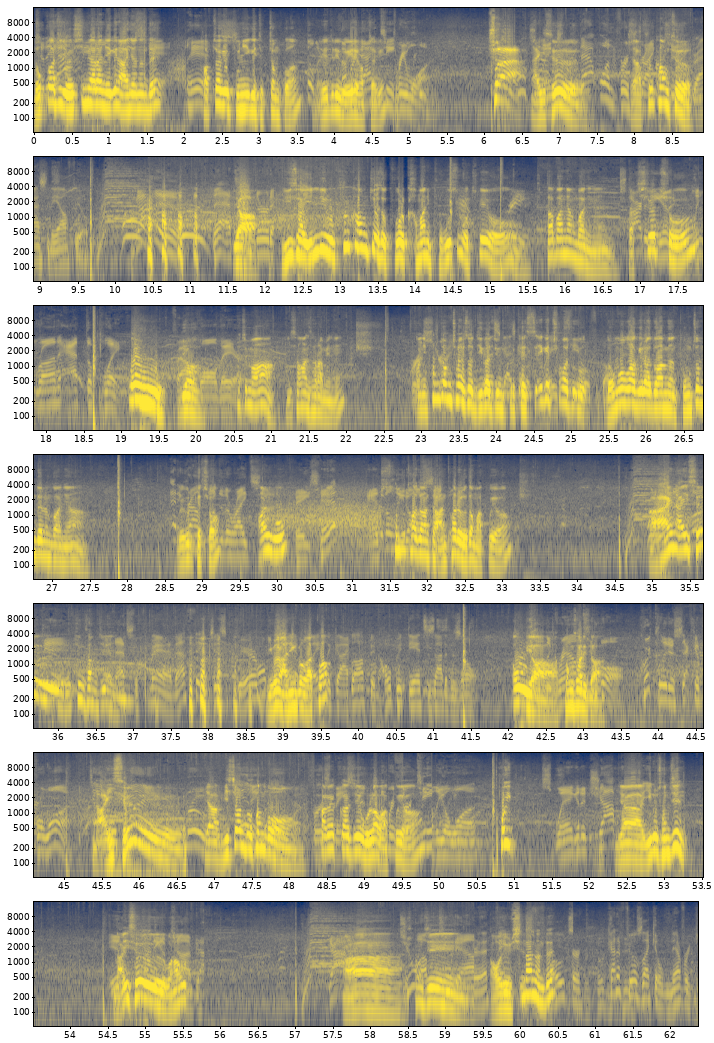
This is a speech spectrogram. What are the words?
너까지 열심히 하라는 얘기는 아니었는데? 갑자기 분위기 득점권. 얘들이 왜 이래, 갑자기? 쫙! 나이스. 야, 풀카운트. 야, 2사 1, 2루 풀카운트에서 그걸 가만히 보고 있으면 어떡해요. 답답한 양반이네. 자, 7초. 오우, 야, 하지마. 이상한 사람이네. 아니, 한 점 차에서 네가 지금 그렇게 세게 쳐가지고 넘어가기라도 하면 동점 되는 거 아니야. 왜 그렇게 쳐? 아이고. 선두 타자한테 안타를 얻어맞고요. 아이, 나이스. 루킹 삼진. 이건 아닌 것 같아? 어우, 야, 병살이다. 나이스. 야, 미션도 성공. 8회까지 올라왔고요. 호입. 야, 2루 전진. 나이스. 원아웃. 아, 삼진. 어, 지금 신났는데?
